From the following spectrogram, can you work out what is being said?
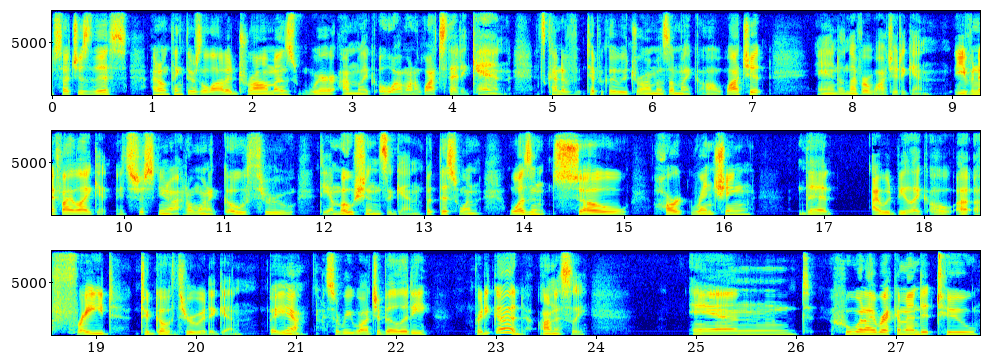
such as this. I don't think there's a lot of dramas where I'm like, oh, I want to watch that again. It's kind of typically with dramas, I'm like, I'll watch it and I'll never watch it again, even if I like it. It's just, you know, I don't want to go through the emotions again. But this one wasn't so heart wrenching that I would be like, oh, uh, afraid to go through it again. But yeah, so rewatchability, pretty good, honestly. And who would I recommend it to?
